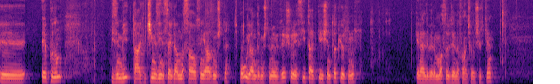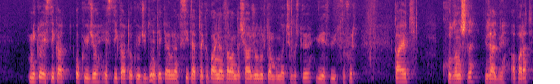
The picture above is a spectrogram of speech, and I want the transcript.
e, Apple'ın bizim bir takipçimiz Instagram'da sağ olsun yazmıştı. O uyandırmıştı mevzuyu. Şuraya C-Type girişini takıyorsunuz. Genelde böyle masa üzerine falan çalışırken. Micro SD kart okuyucu, SD kart okuyucu. Yine tekrar buradan C-Type takıp aynı zamanda şarj olurken bunları çalıştırıyor. USB 3.0. Gayet kullanışlı, güzel bir aparat.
